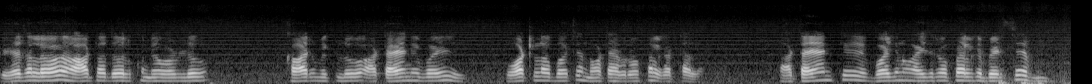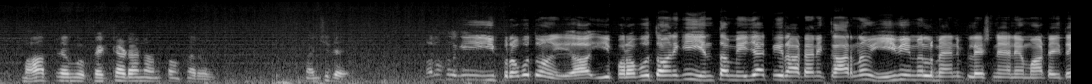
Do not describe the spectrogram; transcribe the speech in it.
పేదలు ఆటో దోలుకునే వాళ్ళు కార్మికులు ఆ టయానికి పోయి హోటల్లో పోతే నూట యాభై రూపాయలు కట్టాలి. ఆ టయానికి భోజనం ఐదు రూపాయలకి పెడితే మహాప్రభు పెట్టాడని అనుకుంటున్నారు వాళ్ళు. మంచిదే. అసలు ఈ ప్రభుత్వం ఈ ప్రభుత్వానికి ఇంత మెజార్టీ రావడానికి కారణం ఈవీఎంఎల్ మ్యానిపులేషన్ అనే మాట అయితే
